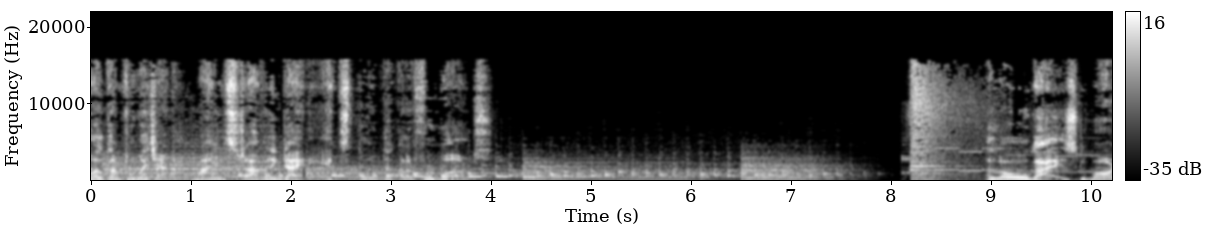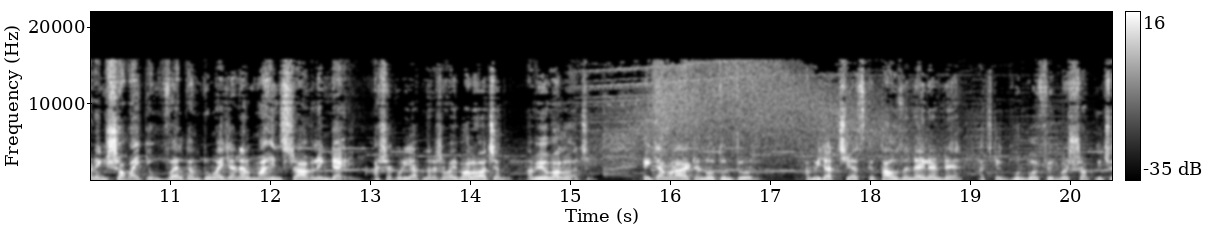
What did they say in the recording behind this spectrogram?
Welcome to my channel, Mind's Traveling Diary. Explore the colorful worlds. Hello guys good morning সবাইকে. Welcome to my channel Mahin's travelling diary আশা করি আপনারা সবাই ভালো আছেন আমিও ভালো আছি। এইটা আমার আরেকটা নতুন ট্যুর আমি যাচ্ছি আজকে থাউজেন্ড আইল্যান্ডে আজকে ঘুরবো ফিরবো সব কিছু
